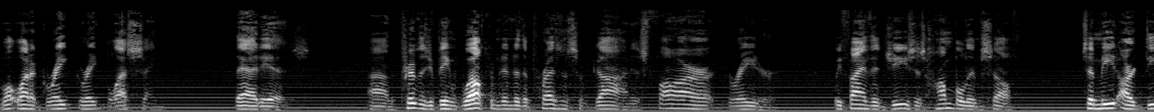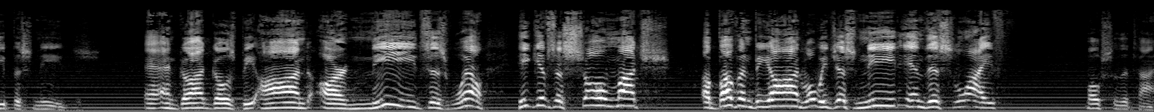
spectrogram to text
what, what a great, great blessing that is. Uh, the privilege of being welcomed into the presence of God is far greater. We find that Jesus humbled himself to meet our deepest needs. And God goes beyond our needs as well. He gives us so much above and beyond what we just need in this life most of the time.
